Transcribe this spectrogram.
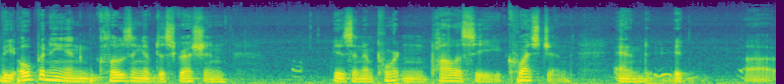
the opening and closing of discretion is an important policy question, and it, uh,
